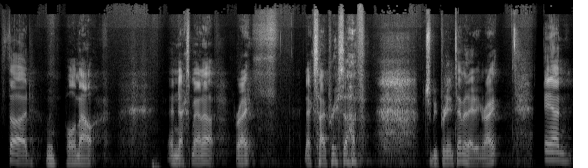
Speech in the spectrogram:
thud. We pull him out, and next man up, right? Next high priest up, which would be pretty intimidating, right? And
